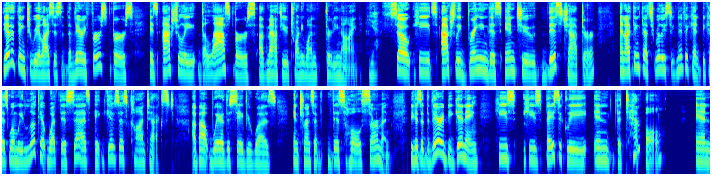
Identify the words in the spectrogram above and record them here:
The other thing to realize is that the very first verse is actually the last verse of Matthew 21 39. Yes. So he's actually bringing this into this chapter. And I think that's really significant because when we look at what this says, it gives us context about where the Savior was in terms of this whole sermon. Because at the very beginning, he's he's basically in the temple in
